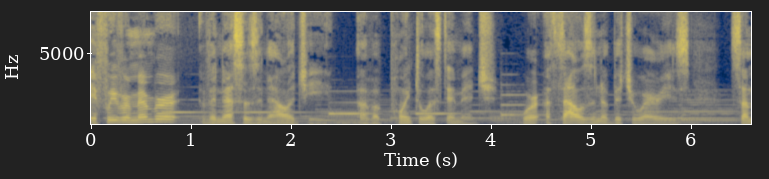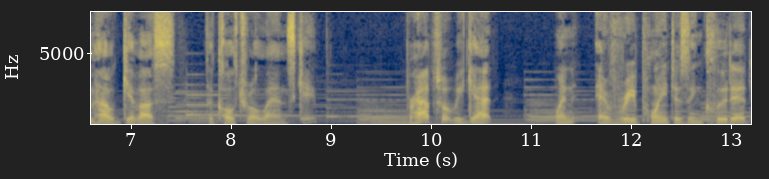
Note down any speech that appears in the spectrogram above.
If we remember Vanessa's analogy of a pointillist image, where a thousand obituaries somehow give us the cultural landscape, perhaps what we get when every point is included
